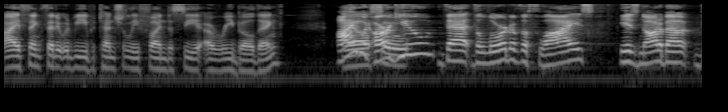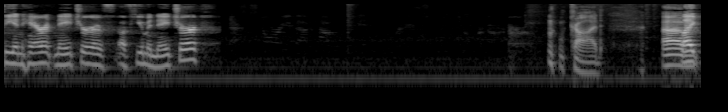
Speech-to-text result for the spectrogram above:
I think that it would be potentially fun to see a rebuilding. I, I would also- argue that The Lord of the Flies is not about the inherent nature of, of human nature. God. Um, Like,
